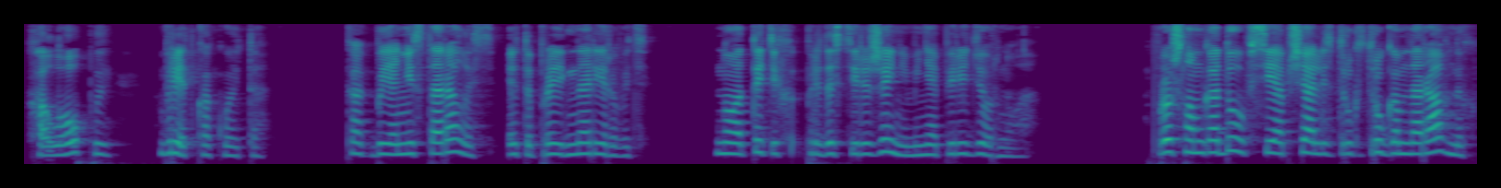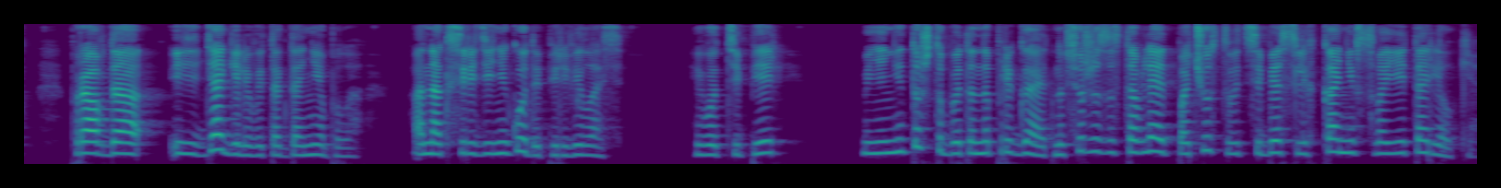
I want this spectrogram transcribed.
холопы. Бред какой-то. Как бы я ни старалась это проигнорировать, но от этих предостережений меня передернуло. В прошлом году все общались друг с другом на равных, правда, и Дягилевой тогда не было. Она к середине года перевелась. И вот теперь меня не то чтобы это напрягает, но все же заставляет почувствовать себя слегка не в своей тарелке.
